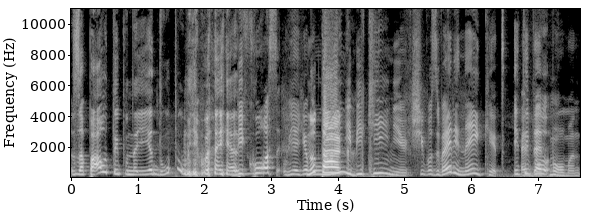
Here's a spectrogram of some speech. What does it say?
запаў тыпу на яе дупу мне because у яе Ну так. міні-бікіні. She was very naked І, that moment.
